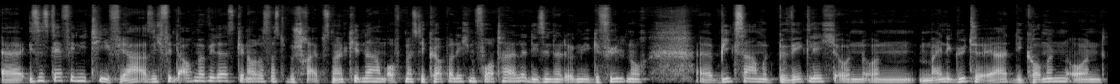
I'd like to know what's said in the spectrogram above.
Äh, ist es definitiv, ja. Also ich finde auch mal wieder, ist genau das, was du beschreibst. Ne? Kinder haben oftmals die körperlichen Vorteile, die sind halt irgendwie gefühlt noch äh, biegsam und beweglich und, und meine Güte, ja, die kommen und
